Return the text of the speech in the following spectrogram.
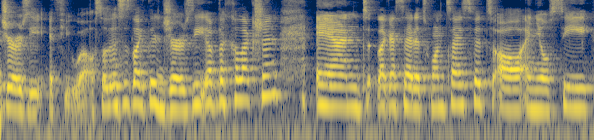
jersey, if you will. So this is like the jersey of the collection. And like I said, it's one size fits all and you'll see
